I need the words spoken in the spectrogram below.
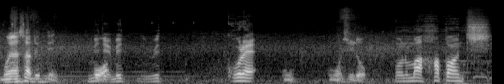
燃やされてんの。見て見て見てこれ面白い。このマッハパンチ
